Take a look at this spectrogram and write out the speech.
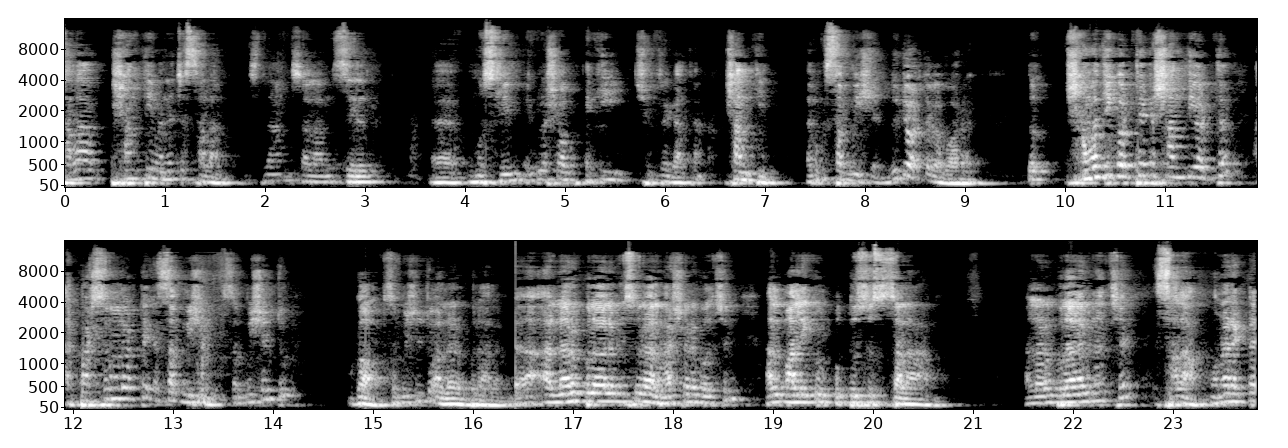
সালাম, শান্তি মানে হচ্ছে সালাম। ইসলাম, সালাম, সিল মুসলিম, এগুলো সব একই সূত্রে গাথা। শান্তি এবং সাবমিশন দুটো অর্থে ব্যবহার হয়। তো সামাজিক অর্থে এটা শান্তি অর্থ, আর পার্সোনাল অর্থে এটা submission submission to God submission to Allah রব্বুল আলম আল্লাহ রব্বুল আলম সুরা আল হাসরে বলছেন আল মালিকুল কুদ্দুসুস সালাম। আল্লাহ রব্বুল আলমিন হচ্ছে সালাম। ওনার একটা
